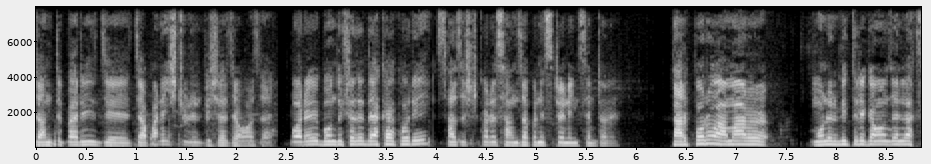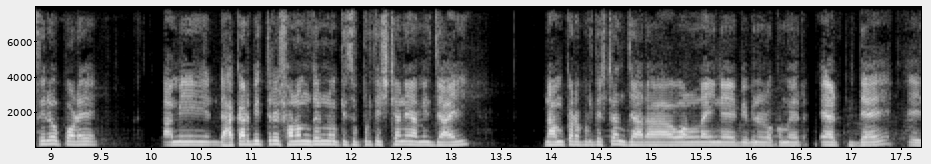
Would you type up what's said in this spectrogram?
জানতে পারি যে জাপানি স্টুডেন্ট ভিসা যাওয়া যায়। পরে বন্ধুর সাথে দেখা করি সাজেস্ট করে সান জাপানিজ ট্রেনিং সেন্টারে তারপরও আমার মনের ভিতরে কেমন জানি লাগছিল, পরে আমি ঢাকার ভিতরে স্বনামধন্য কিছু প্রতিষ্ঠানে আমি যাই, নামকরা প্রতিষ্ঠান যারা অনলাইনে বিভিন্ন রকমের অ্যাড দেয় এই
